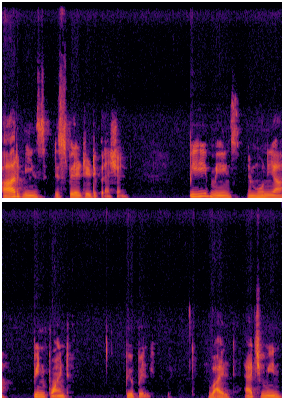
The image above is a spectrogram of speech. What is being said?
R means respiratory depression, P means pneumonia pinpoint pupil, while H means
